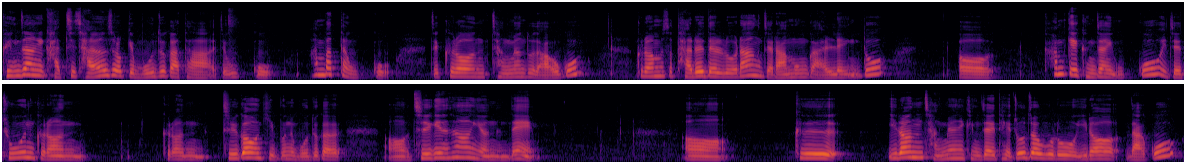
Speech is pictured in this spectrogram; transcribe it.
굉장히 같이 자연스럽게 모두가 다 이제 웃고 한바탕 웃고 이제 그런 장면도 나오고 그러면서 다르델로랑 이제 라몬과 알랭도 어, 함께 굉장히 웃고 이제 좋은 그런 그런 즐거운 기분을 모두가 어, 즐기는 상황이었는데 어, 그 이런 장면이 굉장히 대조적으로 일어나고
